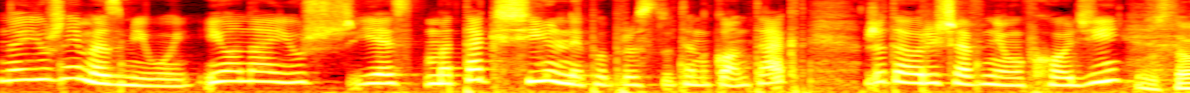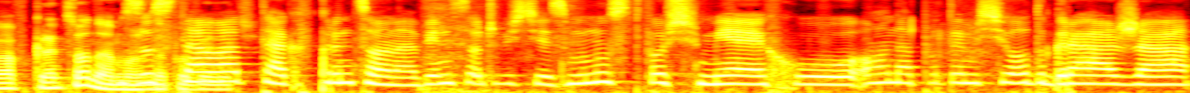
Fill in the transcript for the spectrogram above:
no i już nie ma zmiłuj. I ona już jest, ma tak silny po prostu ten kontakt, że ta Orisza w nią wchodzi. Została wkręcona, można Została, powiedzieć. tak, wkręcona, więc oczywiście jest mnóstwo śmiechu, ona potem się odgraża,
